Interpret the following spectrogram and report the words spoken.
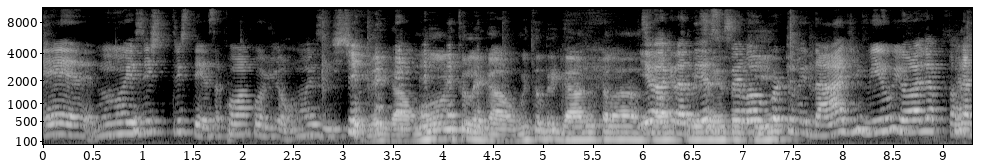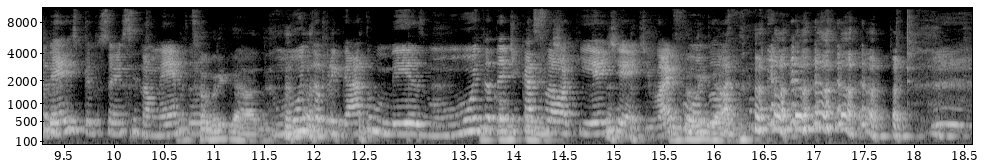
é, não existe tristeza com acordeon, não existe. Legal, muito legal. Muito obrigado pela Eu agradeço pela aqui. oportunidade, viu? E olha, parabéns pelo seu ensinamento. Muito obrigado. Muito obrigado mesmo. Muita dedicação contente. aqui, hein, gente? Vai muito fundo.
